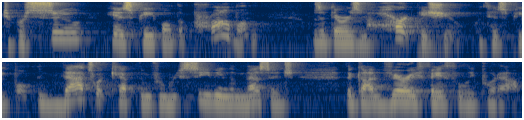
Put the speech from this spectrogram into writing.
to pursue his people. The problem was that there was a heart issue with his people, and that's what kept them from receiving the message that God very faithfully put out.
